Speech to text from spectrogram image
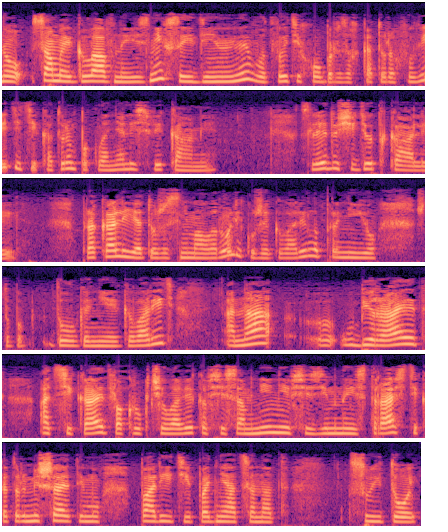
но самые главные из них соединены вот в этих образах, которых вы видите, которым поклонялись веками. Следующий идет Кали. Про Кали я тоже снимала ролик, уже говорила про нее, чтобы долго не говорить. Она э, убирает, отсекает вокруг человека все сомнения, все земные страсти, которые мешают ему парить и подняться над суетой.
